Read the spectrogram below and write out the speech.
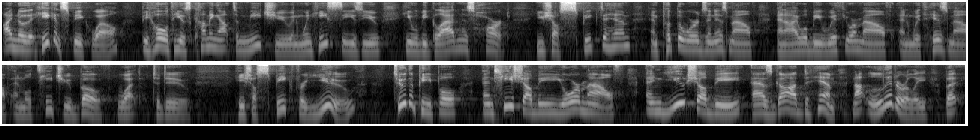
I know that he can speak well. Behold, he is coming out to meet you, and when he sees you, he will be glad in his heart. You shall speak to him and put the words in his mouth, and I will be with your mouth and with his mouth, and will teach you both what to do. He shall speak for you to the people, and he shall be your mouth and you shall be as God to him. Not literally, but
